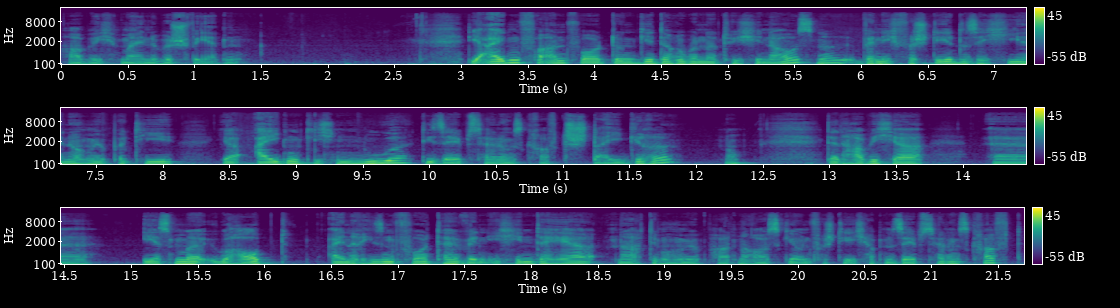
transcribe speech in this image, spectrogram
habe ich meine Beschwerden. Die Eigenverantwortung geht darüber natürlich hinaus. Ne? Wenn ich verstehe, dass ich hier in der Homöopathie ja eigentlich nur die Selbstheilungskraft steigere, ne? dann habe ich ja äh, erstmal überhaupt einen riesen Vorteil, wenn ich hinterher nach dem Homöopathen rausgehe und verstehe, ich habe eine Selbstheilungskraft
